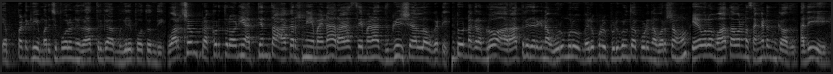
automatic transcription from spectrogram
ఎప్పటికీ మరిచిపోలేని రాత్రిగా మిగిలిపోతుంది. వర్షం ప్రకృతిలోని అత్యంత ఆకర్షణీయమైన రహస్యమైన దృగ్విషయాల్లో ఒకటి. గుంటూరు నగరంలో ఆ రాత్రి జరిగిన ఉరుములు మెరుపులు పిడుగులతో కూడిన వర్షం కేవలం వాతావరణ సంఘటన కాదు. అది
